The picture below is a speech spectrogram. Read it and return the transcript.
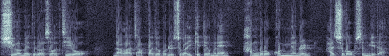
시험에 들어서 뒤로 나가 자빠져 버릴 수가 있기 때문에 함부로 권면을 할 수가 없습니다.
